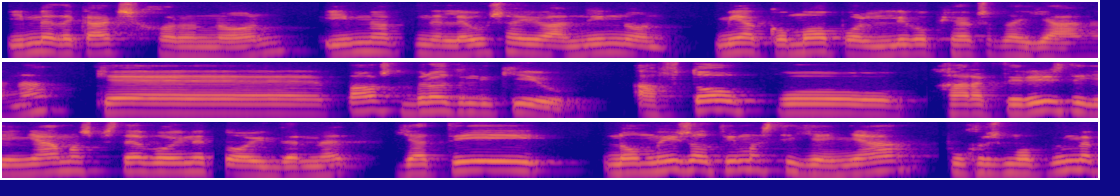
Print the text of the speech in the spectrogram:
Είμαι 16 χρονών. Είμαι από την Ελεούσα Ιωαννίνων, μία κομμόπολη λίγο πιο έξω από τα Γιάννενα και πάω στην πρώτη ηλικίου. Αυτό που χαρακτηρίζει τη γενιά μας πιστεύω είναι το ίντερνετ γιατί νομίζω ότι είμαστε η γενιά που χρησιμοποιούμε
